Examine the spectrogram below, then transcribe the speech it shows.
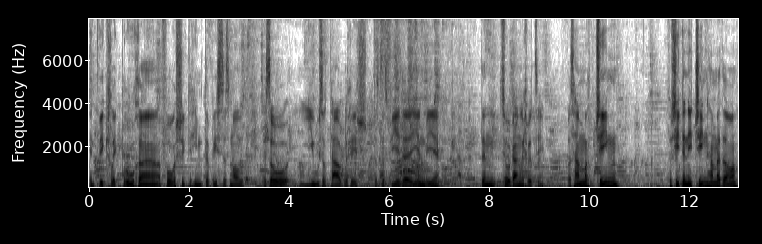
Entwicklung brauchen, Forschung dahinter, bis es mal so usertauglich ist, dass das für jeden irgendwie dann zugänglich wird sein. Was haben wir? Gin. Verschiedene Gin haben wir da.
